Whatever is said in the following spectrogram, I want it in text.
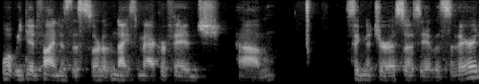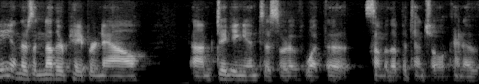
what we did find is this sort of nice macrophage um, signature associated with severity. And there's another paper now um, digging into sort of what the some of the potential kind of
